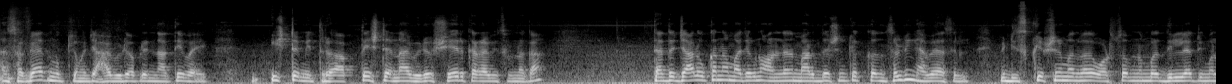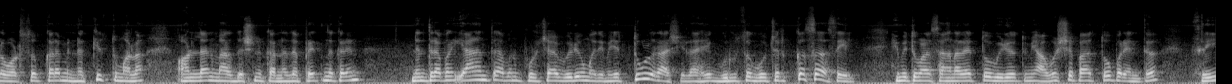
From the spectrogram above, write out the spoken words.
आणि सगळ्यात मुख्य म्हणजे हा व्हिडिओ आपले नातेवाईक इष्टमित्र आप्तेष्टांना व्हिडिओ शेअर करायला विसरू नका. त्यानंतर ज्या लोकांना माझ्याकडून ऑनलाईन मार्गदर्शन किंवा कन्सल्टिंग हवे असेल मी डिस्क्रिप्शनमध्ये माझा व्हॉट्सअप नंबर दिलेला आहे तुम्ही मला व्हॉट्सअप करा मी नक्कीच तुम्हाला ऑनलाईन मार्गदर्शन करण्याचा प्रयत्न करेन. नंतर आपण यानंतर आपण पुढच्या व्हिडिओमध्ये म्हणजे तूळ राशीला हे गुरुचं गोचर कसं असेल हे मी तुम्हाला सांगणार आहे. तो व्हिडिओ तुम्ही अवश्य पहा. तोपर्यंत श्री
